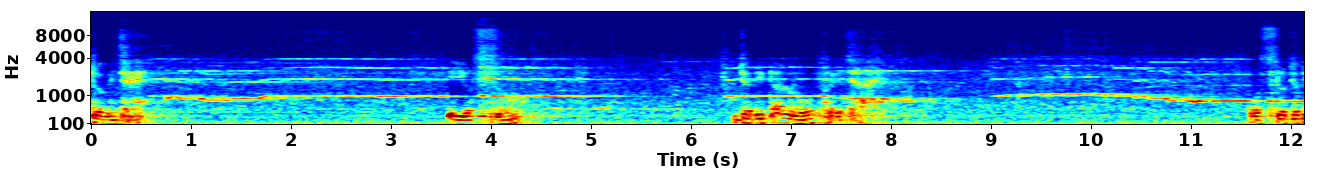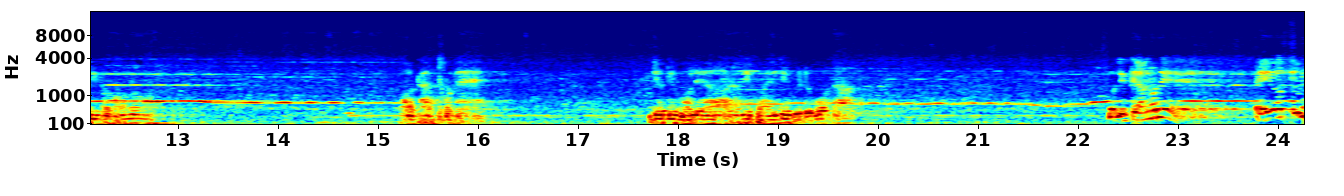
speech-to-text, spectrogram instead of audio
তুমি যে এই অস্ত্র যদি তার লোভ হয়ে যায় অস্ত্র যদি কখনো হঠাৎ করে যদি বলে, আর আমি বাইরে বেরোবো না, বলে, কেন রে? এই অস্ত্র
